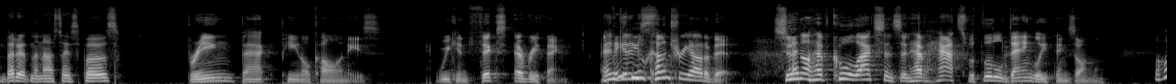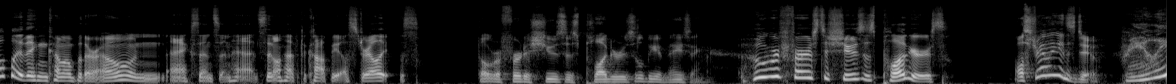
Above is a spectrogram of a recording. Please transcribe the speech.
Better than us, I suppose. Bring back penal colonies. We can fix everything and get a new country out of it. Soon they'll have cool accents and have hats with little dangly things on them. Well, hopefully they can come up with their own accents and hats. They don't have to copy Australia's. They'll refer to shoes as pluggers. It'll be amazing. Who refers to shoes as pluggers? Australians do. Really?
